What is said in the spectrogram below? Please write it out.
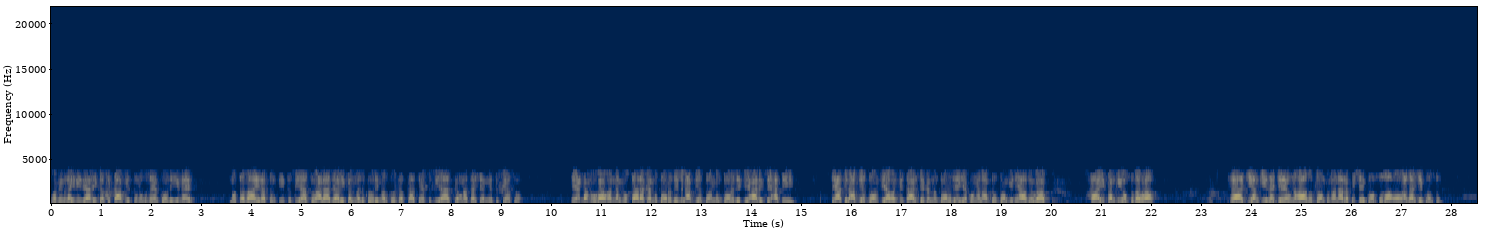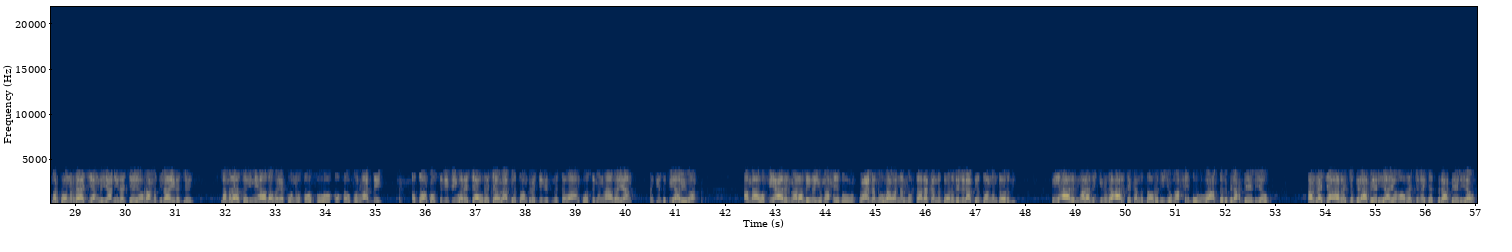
wa min gayri dalika kitaabki sunada keyrkooda ine mutadaahiratun ti tusiyaaso cala dalika almadkuuri madkuurkas kaase tusiyaaska unada sheegna tusiyaaso iclam ogaaw ana almukhtaara kana dooradi lilcabdi adoon lan dooradi fi xaali sixatihi sixati lcabdi adoon fi awanti saalshe kan lan dooradi an yakuna alcabdu adoonka ini haad ogaaw khaifan ki obsadaw haad raajiyan ki rajeeyawn haad adoonka manaa rabi shay ku obsado oo cadaab shay ku obsado markoona raajiyan yani rajeeyo raxmad ilaahi rajeey lamadaaso ini haada wayakunu khawfuhu o khawfulcabdi adoonka obsadiisi waraja rajaalcabdi adoonka rajadiisna sawaan kusiman haadayan intiisa fiaayo ah ama wa fi xaali lmaralina yumaxilu waclam ogaa ana almukhtaara kan la dooradi lilcabdi adoon lan dooradi fi xaali lmarali jirida xaalsha kan la dooradi yumaxilu huwa cabdiga biraxbeeliyaw arajaa rajo biraxbeeliyaayo oo rajulay bes biraxbeeliyaw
